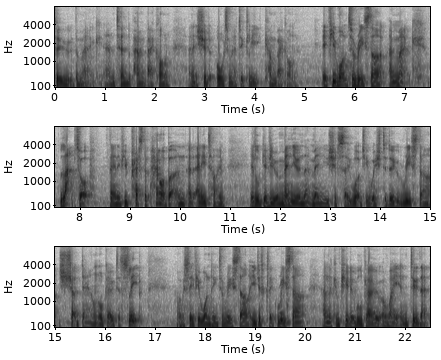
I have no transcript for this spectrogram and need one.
to the Mac and turn the power back on, and it should automatically come back on. If you want to restart a Mac laptop, then if you press the power button at any time, it'll give you a menu, and that menu should say what do you wish to do, restart, shut down, or go to sleep. Obviously, if you're wanting to restart, you just click restart, and the computer will go away and do that.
